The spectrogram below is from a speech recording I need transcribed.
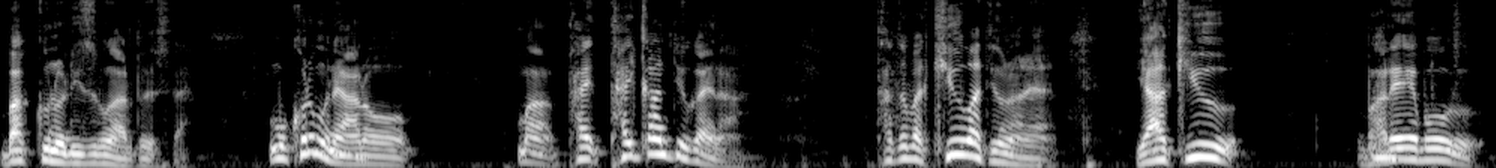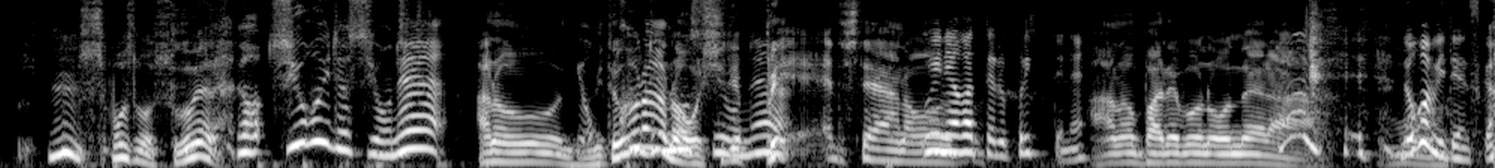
バックのリズムがあるとですね。もうこれもね、あのーまあ体体感っていうかやな。例えばキューバっていうのはね野球バレーボール、スポーツもすごいやね。いや強いですよね。あの見てごらんあのお尻でベ出ますよーってしてあのー上に上がってるプリってね。あのバレーボールの女やら。どこ見てんすか？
